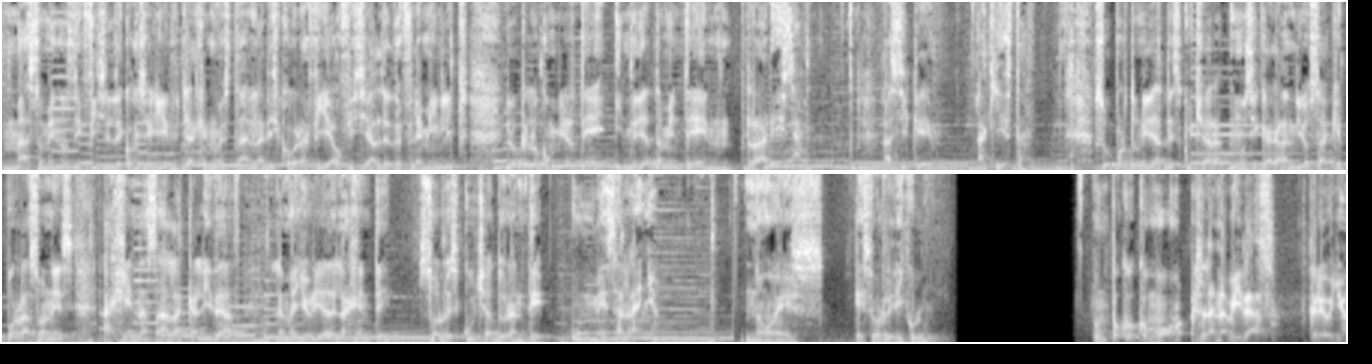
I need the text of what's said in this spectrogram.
más o menos difícil de conseguir, ya que no está en la discografía oficial de The Fleming Lips, lo que lo convierte inmediatamente en rareza. Así que aquí está. Su oportunidad de escuchar música grandiosa que por razones ajenas a la calidad, la mayoría de la gente solo escucha durante un mes al año. ¿No es eso ridículo? Un poco como la Navidad, creo yo.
